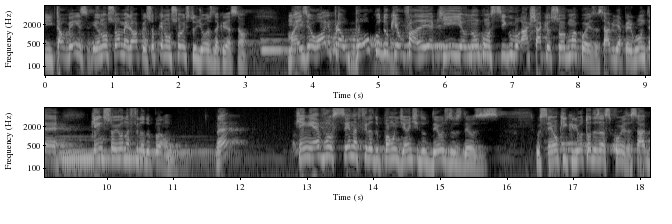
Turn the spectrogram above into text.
e talvez eu não sou a melhor pessoa porque eu não sou estudioso da criação. Mas eu olho para o pouco do que eu falei aqui e eu não consigo achar que eu sou alguma coisa, sabe? E a pergunta é: quem sou eu na fila do pão? Né? Quem é você na fila do pão diante do Deus dos deuses? O Senhor que criou todas as coisas, sabe?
